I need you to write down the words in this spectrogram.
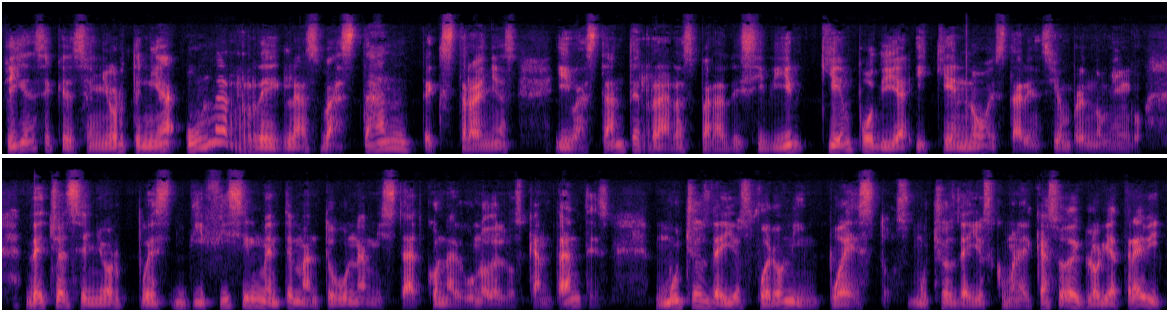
fíjense que el Señor tenía unas reglas bastante extrañas y bastante raras para decidir quién podía y quién no estar en siempre en domingo. De hecho, el Señor pues difícilmente mantuvo una amistad con alguno de los cantantes. Muchos de ellos fueron impuestos, muchos de ellos, como en el caso de Gloria Trevi,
